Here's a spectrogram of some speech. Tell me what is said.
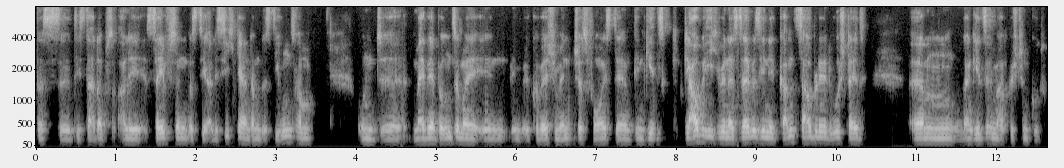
dass äh, die Startups alle safe sind, dass die alle Sicherheit haben, dass die uns haben. Und äh, wer bei uns einmal in, im Ökovation Ventures Fonds ist, der, dem geht es, glaube ich, wenn er selber sich nicht ganz saublöd anstellt, ähm, dann geht es ihm auch bestimmt gut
